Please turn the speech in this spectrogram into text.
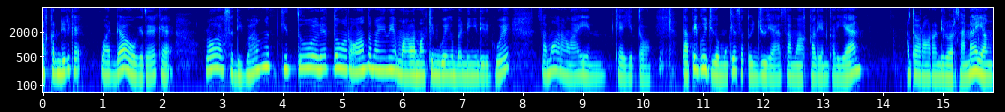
neken diri kayak wadaw gitu ya kayak lo sedih banget gitu lihat dong orang-orang tuh main ini. Malah makin gue ngebandingin diri gue sama orang lain kayak gitu. Tapi gue juga mungkin setuju ya sama kalian-kalian atau orang-orang di luar sana yang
